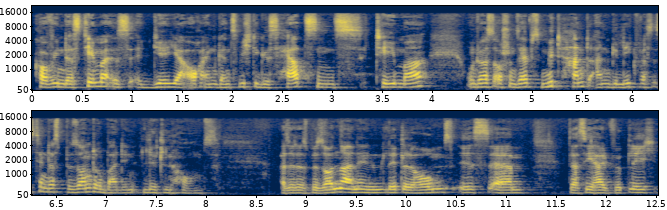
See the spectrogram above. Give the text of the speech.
Corwin, das Thema ist dir ja auch ein ganz wichtiges Herzensthema und du hast auch schon selbst mit Hand angelegt. Was ist denn das Besondere bei den Little Homes? Also das Besondere an den Little Homes ist, ähm, dass sie halt wirklich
